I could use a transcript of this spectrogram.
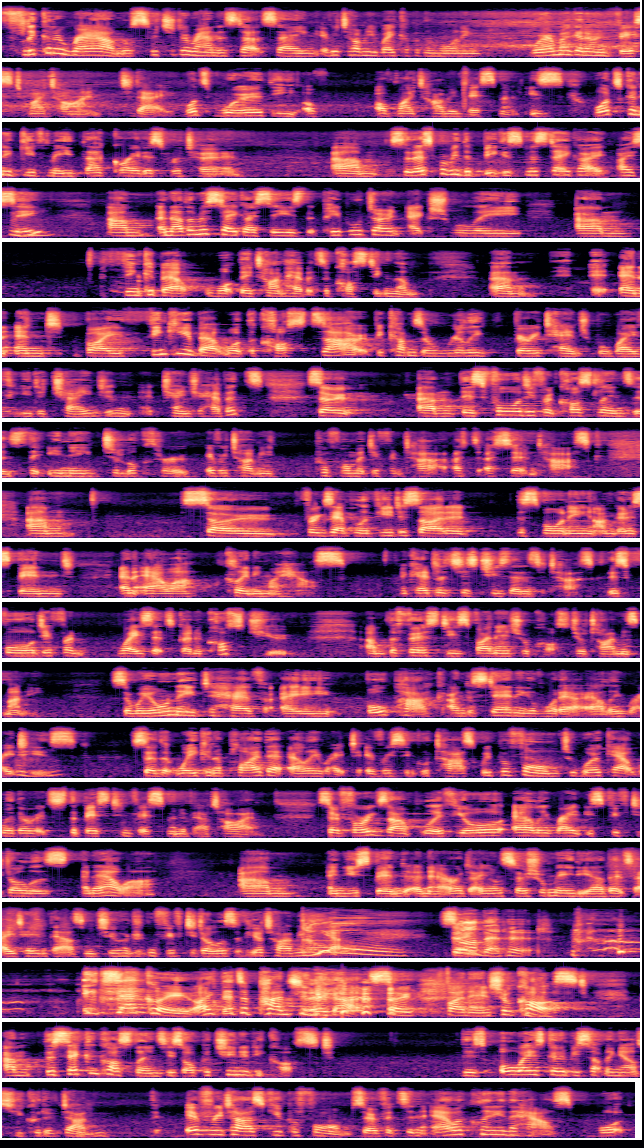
Flick it around or switch it around and start saying, every time you wake up in the morning, where am I going to invest my time today? What's worthy of of my time investment is what's going to give me that greatest return. Um, so that's probably the biggest mistake I, I see. Mm-hmm. Um, another mistake I see is that people don't actually um, think about what their time habits are costing them. Um, and, and by thinking about what the costs are, it becomes a really very tangible way for you to change and change your habits. So um, there's four different cost lenses that you need to look through every time you perform a different task, a, a, certain task. Um, so, for example, if you decided this morning I'm going to spend an hour cleaning my house, okay, let's just choose that as a task. There's four different ways that's going to cost you. Um, the first is financial cost. Your time is money. So we all need to have a ballpark understanding of what our hourly rate mm-hmm. is so that we can apply that hourly rate to every single task we perform to work out whether it's the best investment of our time. So, for example, if your hourly rate is $50 an hour, um, and you spend an hour a day on social media, that's $18,250 of your time a year. Oh, so, God, that hurt. exactly. Like that's a punch in the gut. so, financial cost. Um, the second cost lens is opportunity cost. There's always going to be something else you could have done. Every task you perform. So, if it's an hour cleaning the house, what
